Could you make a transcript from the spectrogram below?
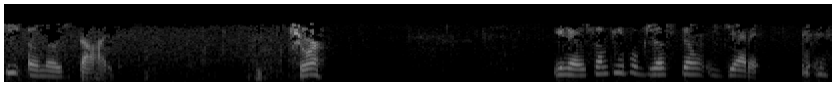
He almost died. Sure. You know, some people just don't get it.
